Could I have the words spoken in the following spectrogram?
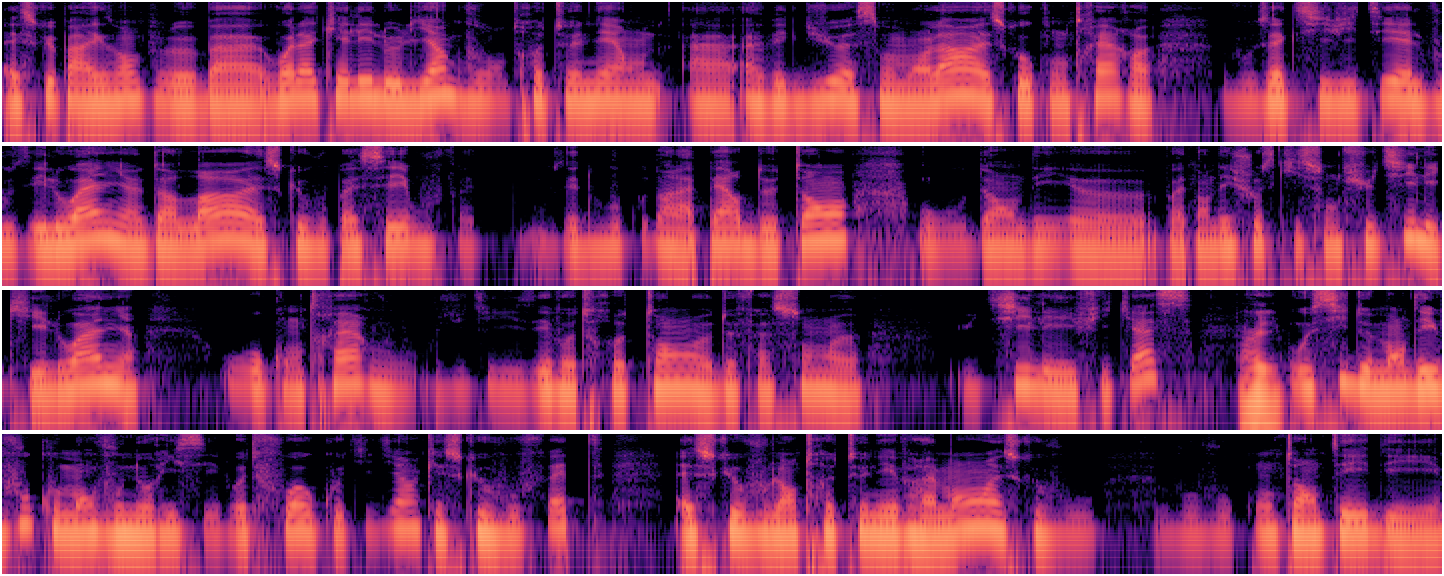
est-ce que par exemple, euh, bah, voilà, quel est le lien que vous entretenez en- à- avec Dieu à ce moment-là? Est-ce qu'au contraire, vos activités, elles vous éloignent d'Allah? Est-ce que vous passez, vous faites, vous êtes beaucoup dans la perte de temps ou dans des, euh, bah, dans des choses qui sont futiles et qui éloignent? Ou au contraire, vous, vous utilisez votre temps de façon euh, utile et efficace? Oui. aussi, demandez-vous comment vous nourrissez votre foi au quotidien? Qu'est-ce que vous faites? Est-ce que vous l'entretenez vraiment? Est-ce que vous, vous vous contentez des,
